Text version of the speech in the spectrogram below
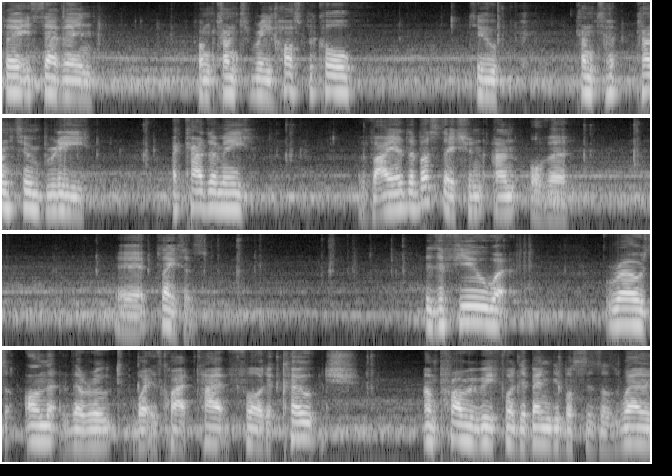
37 from Canterbury Hospital to Canterbury Academy via the bus station and other uh, places. There's a few roads on the route where it's quite tight for the coach and probably for the bendy buses as well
